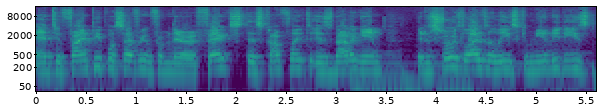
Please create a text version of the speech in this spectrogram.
And to find people suffering from their effects, this conflict is not a game. It destroys lives and leaves communities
